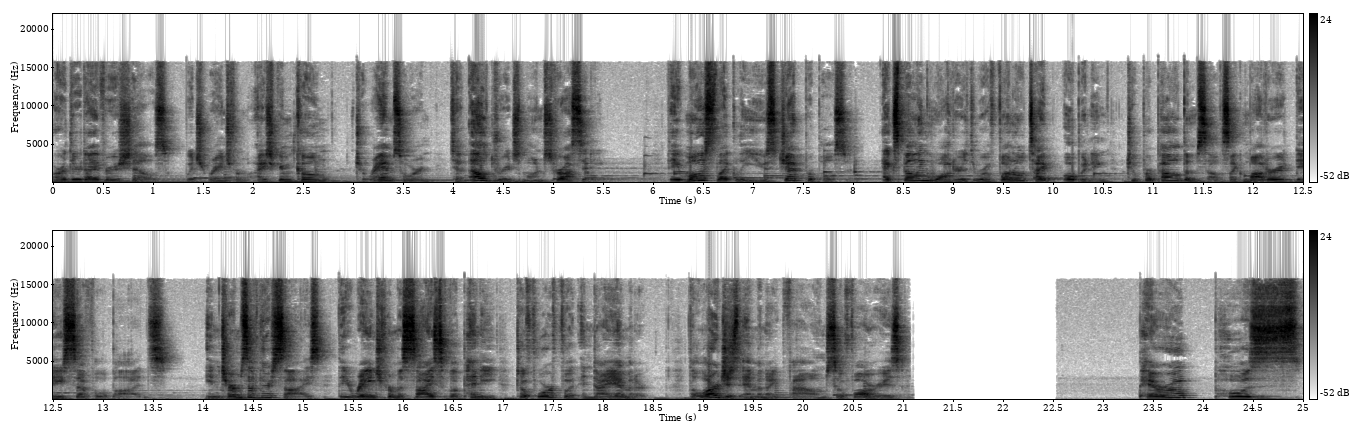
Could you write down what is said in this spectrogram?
are their diverse shells, which range from ice cream cone to ram's horn to eldritch monstrosity. They most likely use jet propulsion, expelling water through a funnel type opening to propel themselves like moderate day cephalopods. In terms of their size, they range from a size of a penny to 4 foot in diameter. The largest ammonite found so far is Parapos.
